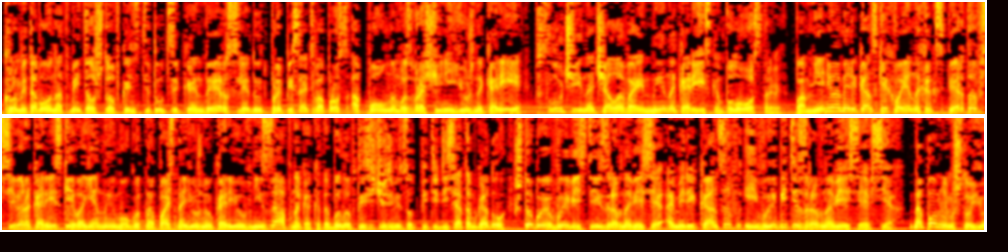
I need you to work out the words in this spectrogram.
Кроме того, он отметил, что в Конституции КНДР следует прописать вопрос о полном возвращении Южной Кореи в случае начала войны на Корейском полуострове. По мнению американских военных экспертов, северокорейские военные могут напасть на Южную Корею внезапно, как это было в 1950 году, чтобы вывести из равновесия американцев и выбить из равновесия всех. Напомним, что Южная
